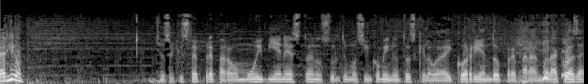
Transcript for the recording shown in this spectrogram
Sergio, yo sé que usted preparó muy bien esto en los últimos cinco minutos, que lo voy a ir corriendo preparando la cosa.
